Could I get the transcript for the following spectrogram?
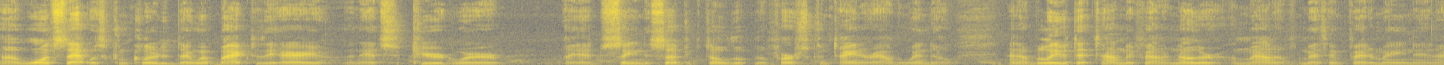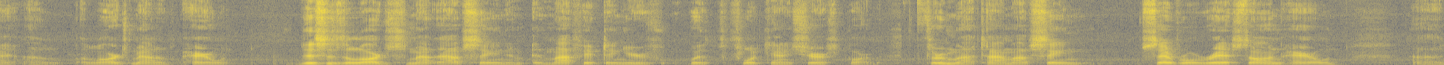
Uh, once that was concluded, they went back to the area and had secured where they had seen the subject throw the, the, first container out the window. And I believe at that time they found another amount of methamphetamine and a, a, a large amount of heroin. This is the largest amount that I've seen in, in, my 15 years with the Floyd County Sheriff's Department. Through my time, I've seen several arrests on heroin, uh,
